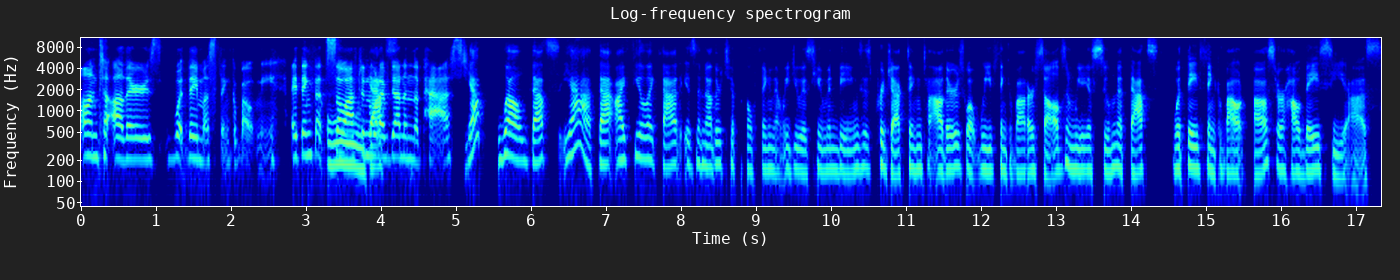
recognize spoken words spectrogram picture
onto others what they must think about me. I think that's so Ooh, often that's, what I've done in the past. Yep. Well, that's yeah, that I feel like that is another typical thing that we do as human beings is projecting to others what we think about ourselves and we assume that that's what they think about us or how they see us.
